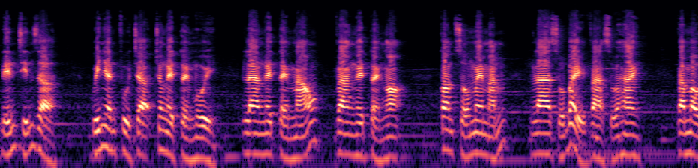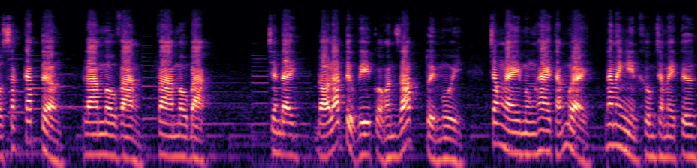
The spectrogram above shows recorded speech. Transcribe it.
đến 9 giờ. Quý nhân phù trợ cho người tuổi mùi là người tuổi máu và người tuổi ngọ. Con số may mắn là số 7 và số 2 và màu sắc cát tường là màu vàng và màu bạc. Trên đây, đó là tử vi của con giáp tuổi mùi trong ngày mùng 2 tháng 10 năm 2024.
